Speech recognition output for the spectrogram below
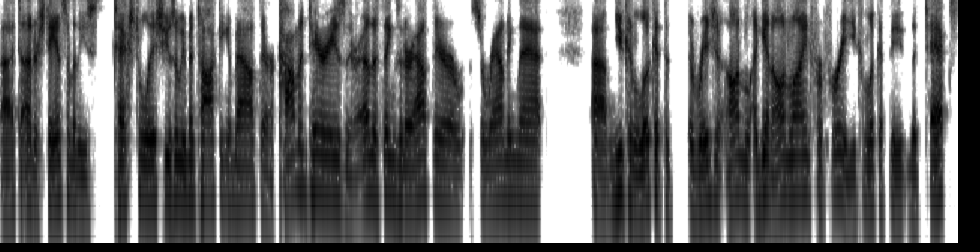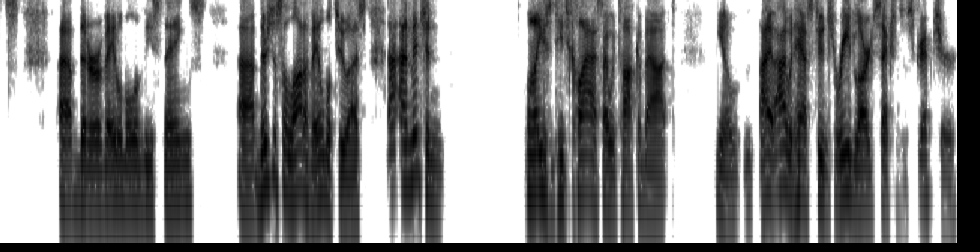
uh, to understand some of these textual issues that we've been talking about. There are commentaries, there are other things that are out there surrounding that. Um, you can look at the original on again online for free. You can look at the the texts uh, that are available of these things. Uh, there's just a lot available to us. I, I, mentioned when I used to teach class, I would talk about, you know, I, I would have students read large sections of scripture,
